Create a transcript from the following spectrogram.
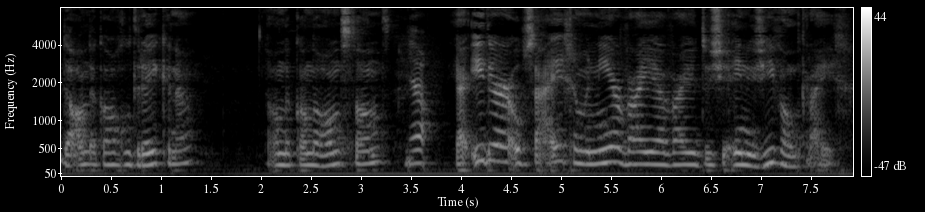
De ander kan goed rekenen. De ander kan de handstand. Ja. Ja, ieder op zijn eigen manier waar je, waar je dus je energie van krijgt.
